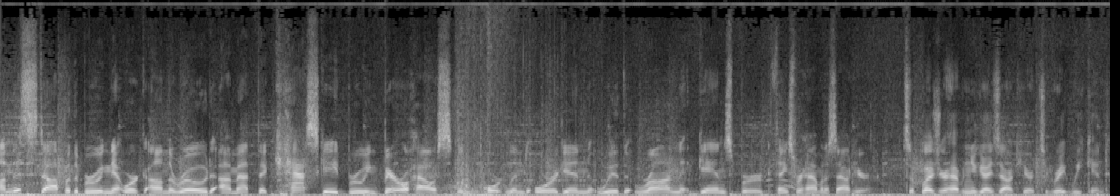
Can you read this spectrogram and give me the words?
On this stop of the Brewing Network on the road, I'm at the Cascade Brewing Barrel House in Portland, Oregon with Ron Gansberg. Thanks for having us out here. It's a pleasure having you guys out here. It's a great weekend.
